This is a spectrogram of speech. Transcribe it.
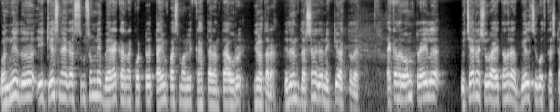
ಒಂದನೇದು, ಈ ಕೇಸ್ನ್ಯಾಗ ಸುಮ್ ಸುಮ್ನೆ ಬೇರೆ ಕಾರಣ ಕೊಟ್ಟು ಟೈಮ್ ಪಾಸ್ ಮಾಡ್ಲಿಕ್ಕೆ ಹತ್ತಾರ ಅಂತ ಅವರು ಹೇಳ್ತಾರ. ಇದರಿಂದ ದರ್ಶನಗ ನೆಗೆಟಿವ್ ಆಗ್ತದೆ. ಯಾಕಂದ್ರೆ ಒಮ್ಮೆ ಟ್ರಯಲ್ ವಿಚಾರಣೆ ಶುರು ಆಯ್ತಂದ್ರ ಬೇಲ್ ಸಿಗೋದು ಕಷ್ಟ.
